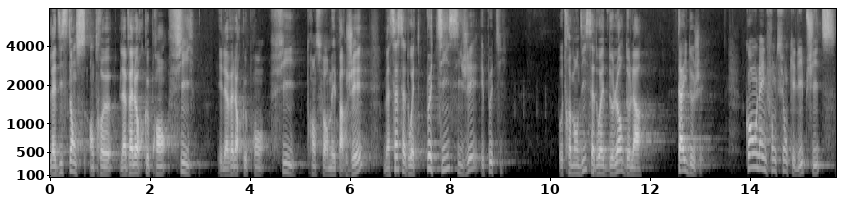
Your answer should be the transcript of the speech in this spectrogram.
la distance entre la valeur que prend phi et la valeur que prend phi transformée par g, ben ça, ça doit être petit si g est petit. Autrement dit, ça doit être de l'ordre de la taille de g. Quand on a une fonction qui est Lipschitz,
